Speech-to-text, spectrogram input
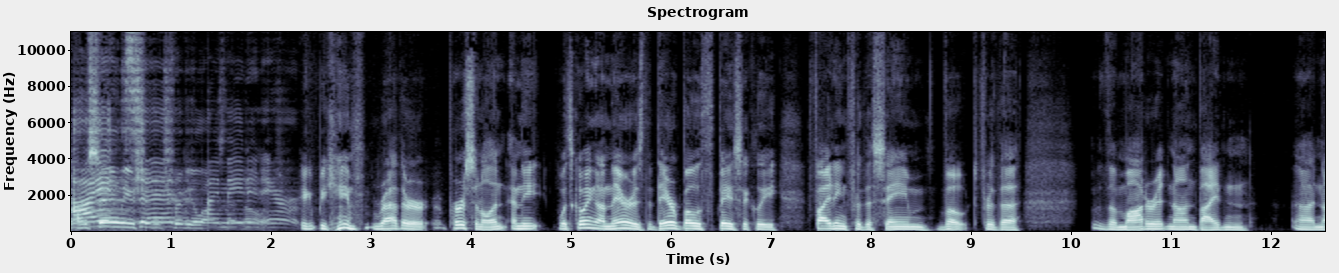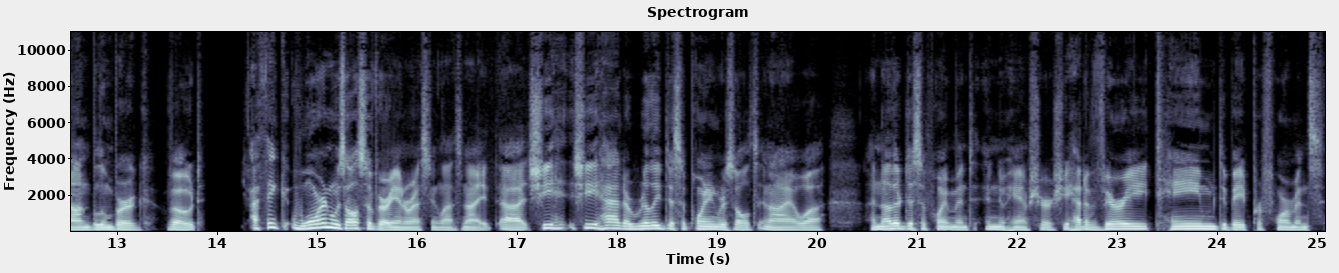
I'm I saying that you shouldn't trivialize I made an error. it became rather personal and, and the what's going on there is that they're both basically fighting for the same vote for the the moderate non-biden uh, non-bloomberg vote i think warren was also very interesting last night uh, she she had a really disappointing result in iowa another disappointment in new hampshire she had a very tame debate performance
